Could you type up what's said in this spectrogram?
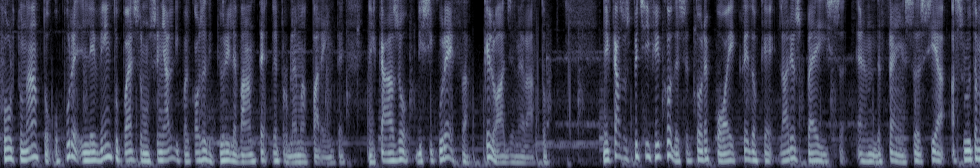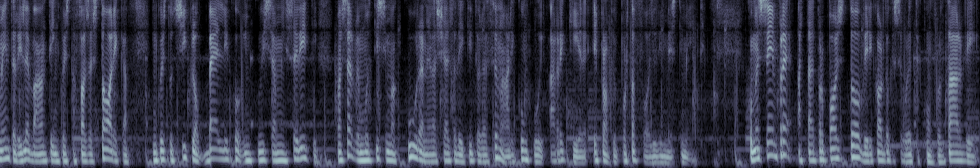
fortunato oppure l'evento può essere un segnale di qualcosa di più rilevante del problema apparente, nel caso di sicurezza che lo ha generato. Nel caso specifico del settore poi credo che l'aerospace and defense sia assolutamente rilevante in questa fase storica, in questo ciclo bellico in cui siamo inseriti, ma serve moltissima cura nella scelta dei titoli azionari con cui arricchire il proprio portafoglio di investimenti. Come sempre, a tal proposito vi ricordo che se volete confrontarvi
